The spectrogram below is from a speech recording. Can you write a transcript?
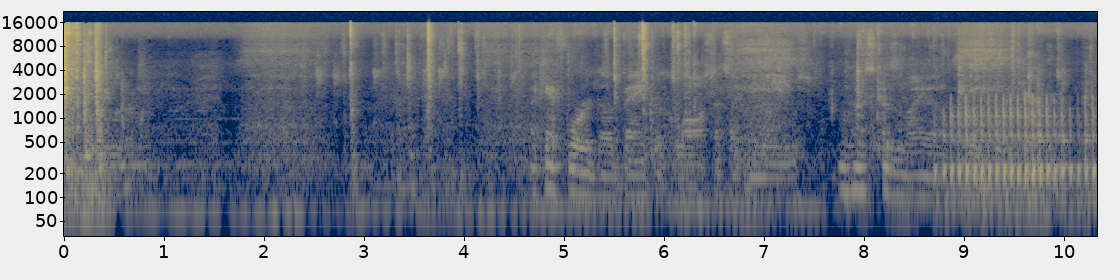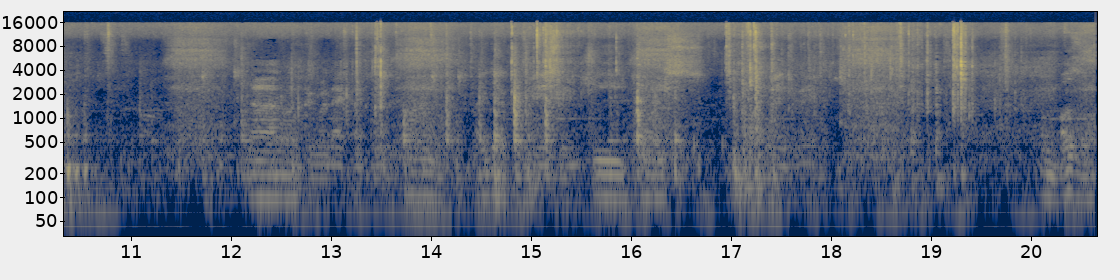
Save a little bit of money. I can't afford the bank or the loss. That's like millions. That's because of my uh. Nah, I don't bring my backpack. Um, I did put my SMG twice. I'm buzzing.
